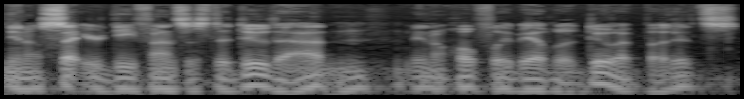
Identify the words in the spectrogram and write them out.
you know set your defenses to do that and you know hopefully be able to do it but it's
